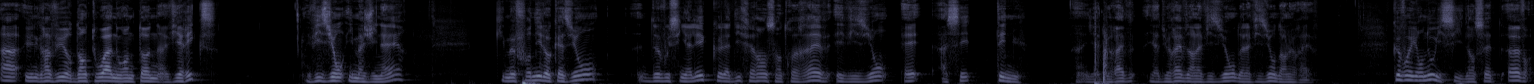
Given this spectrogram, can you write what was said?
à une gravure d'Antoine ou Anton Vierix, vision imaginaire, qui me fournit l'occasion de vous signaler que la différence entre rêve et vision est assez ténue. Hein, il y, a du rêve, il y a du rêve dans la vision, de la vision dans le rêve. Que voyons-nous ici dans cette œuvre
